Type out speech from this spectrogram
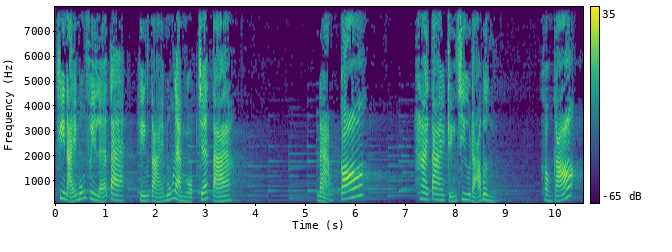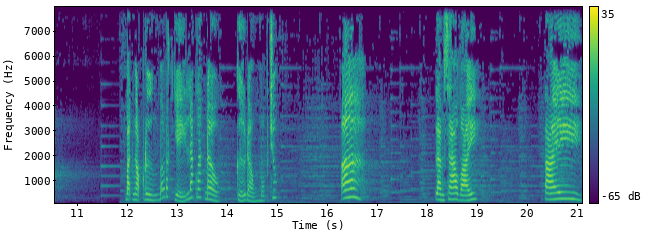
Khi nãy muốn phi lễ ta, Hiện tại muốn làm ngột chết ta. Nào, có. Hai tay triển chiêu đỏ bừng. Không có. Bạch Ngọc Đường bất đắc dĩ lắc lắc đầu, Cử động một chút. À Làm sao vậy? Tay.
